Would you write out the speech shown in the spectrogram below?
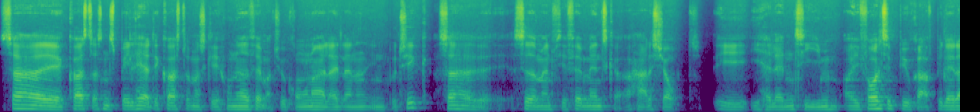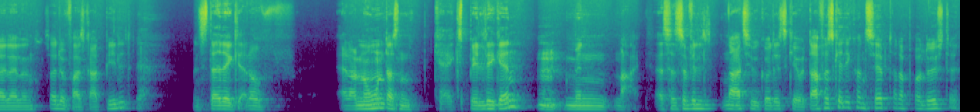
Så øh, koster sådan et spil her, det koster måske 125 kroner eller et eller andet i en butik. Og så øh, sidder man 4-5 mennesker og har det sjovt i, i halvanden time. Og i forhold til biografbilletter eller andet, så er det jo faktisk ret billigt. Ja. Men stadigvæk er der er der nogen, der sådan, kan ikke spille det igen? Mm. Men nej, altså så vil narrativet gå lidt skævt. Der er forskellige koncepter, der prøver at løse det.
